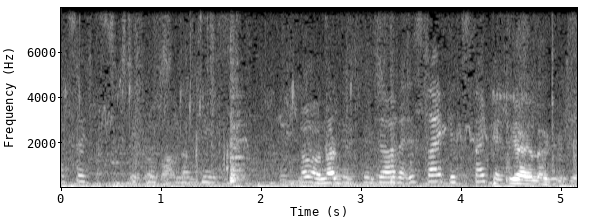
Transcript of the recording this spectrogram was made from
It's like 61 piece. No, not Vijara. It's like it's like it. yeah, I like it. Yeah.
